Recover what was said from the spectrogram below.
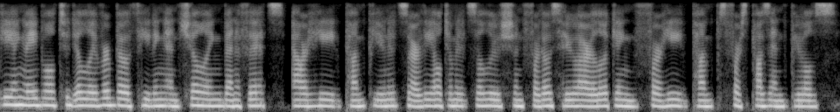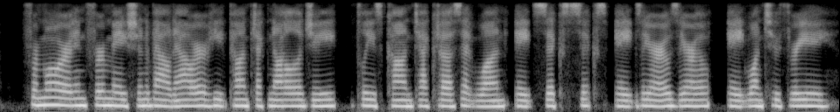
Being able to deliver both heating and chilling benefits, our heat pump units are the ultimate solution for those who are looking for heat pumps for spas and pools. For more information about our heat pump technology, please contact us at 1 866 800 8123.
